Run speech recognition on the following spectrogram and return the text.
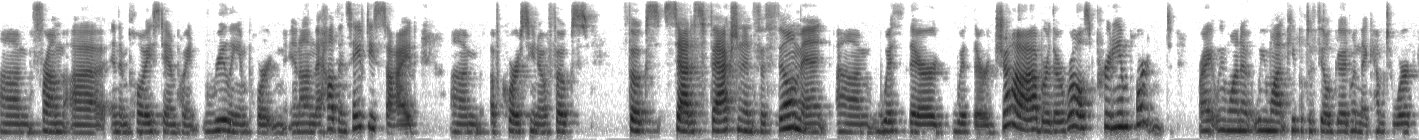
um, from uh, an employee standpoint, really important. And on the health and safety side, um, of course, you know, folks folks' satisfaction and fulfillment um, with their with their job or their role is pretty important, right? We want to we want people to feel good when they come to work,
